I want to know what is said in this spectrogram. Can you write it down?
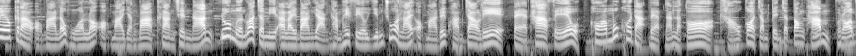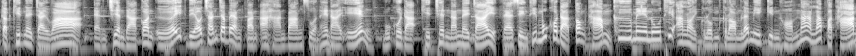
ฟลกล่าวออกมาแล้วหัวเราะออกมาอย่างบ้าคลั่งเช่นนั้น ดูเหมือนว่าจะมีอะไรบางอย่างทำให้เฟลยิ้มชั่วร้ายออกมาด้วยความเจ้าเล่ห์แต่ถ้าเฟลขอมุกโคดะแบบนั้นล่ะก็ เขาก็จำเป็นจะต้องทำพร้อมกับคิดในใจว่าแอนเชียนดาก้อนเอ๋ยเดี๋ยวฉันจะแบ่งปันอาหารบางส่วนให้นายเอง มุกโคดะคิดเช่นนั้นในใจ แต่สิ่งที่มุกโคดะต้องทำคือเมนูที่อร่อยกลมกล่อมและมีกลิ่นหอมน่ารับประทาน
